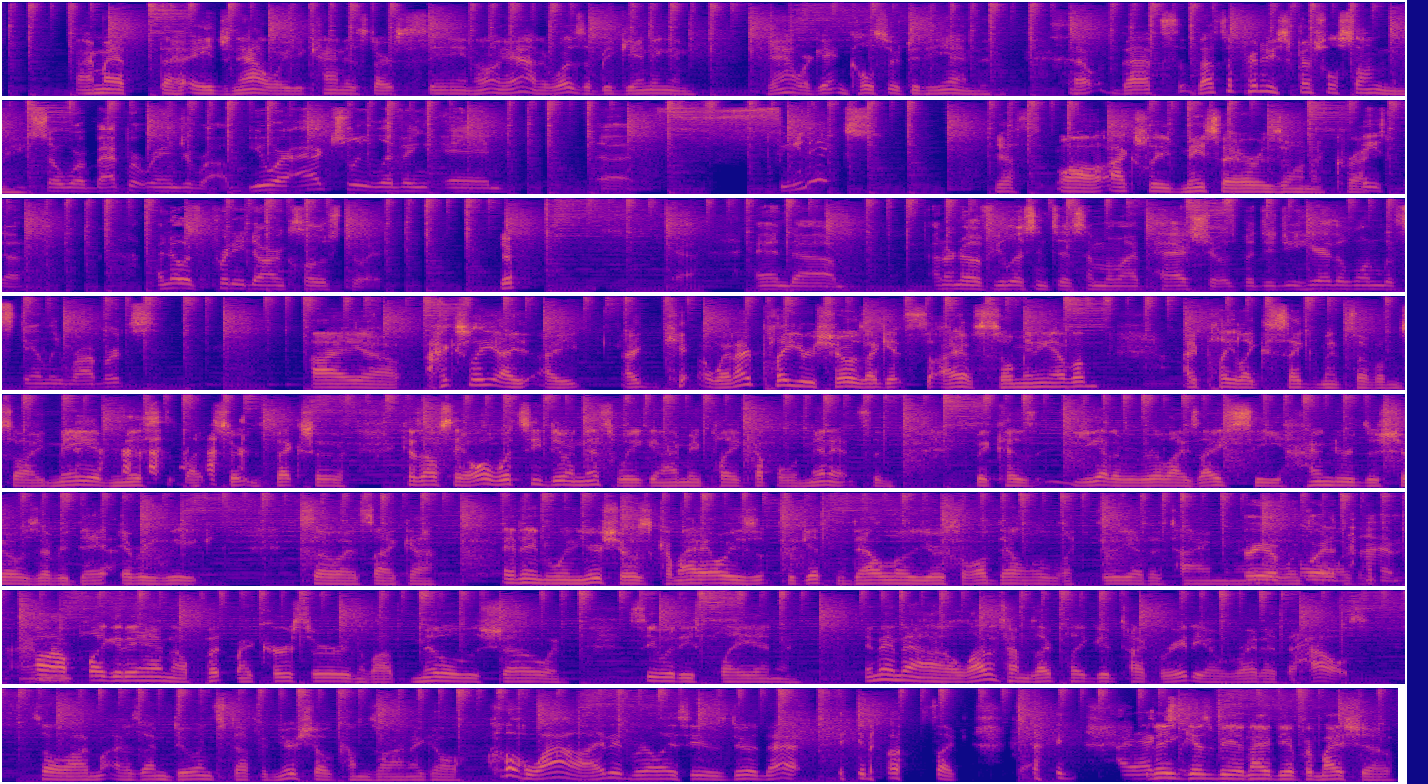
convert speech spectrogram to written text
I'm at that age now where you kind of start seeing, oh yeah, there was a beginning, and yeah, we're getting closer to the end. That, that's that's a pretty special song to me. So we're back with Ranger Rob. You are actually living in uh, Phoenix? Yes. Well, actually, Mesa, Arizona, correct. Mesa. I know it's pretty darn close to it. Yep. Yeah. And um, I don't know if you listened to some of my past shows, but did you hear the one with Stanley Roberts? I uh, actually, I, I, I can't, when I play your shows, I get so, I have so many of them. I play like segments of them, so I may have missed like certain sections because I'll say, "Oh, what's he doing this week?" and I may play a couple of minutes, and because you got to realize I see hundreds of shows every day, every week, so it's like, uh, and then when your shows come, I always forget to download yours, so I'll download like three at a time, and Three or four at a I time. Oh, I'll plug it in. I'll put my cursor in about the middle of the show and see what he's playing, and and then uh, a lot of times I play Good Talk Radio right at the house. So I'm as I'm doing stuff and your show comes on, I go, oh wow, I didn't realize he was doing that. You know, it's like I actually, it gives me an idea for my show.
